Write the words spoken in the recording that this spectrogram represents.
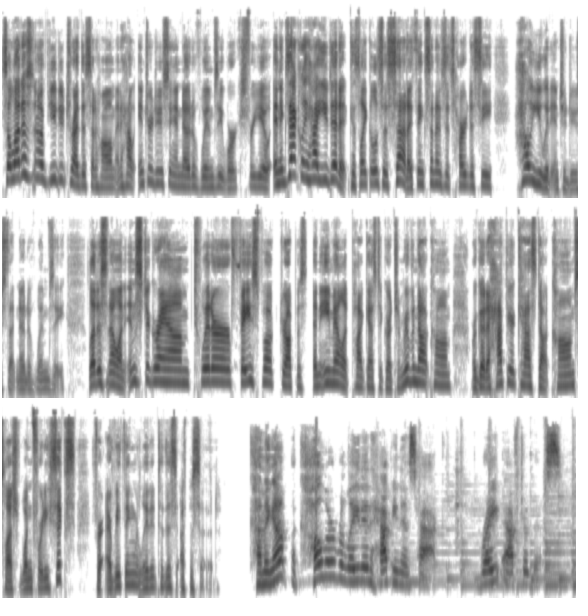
So let us know if you do try this at home and how introducing a note of whimsy works for you and exactly how you did it. Because, like Elizabeth said, I think sometimes it's hard to see how you would introduce that note of whimsy. Let us know on Instagram, Twitter, Facebook. Drop us an email at podcast at GretchenRubin.com or go to happiercast.com slash 146 for everything related to this episode. Coming up, a color related happiness hack right after this.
